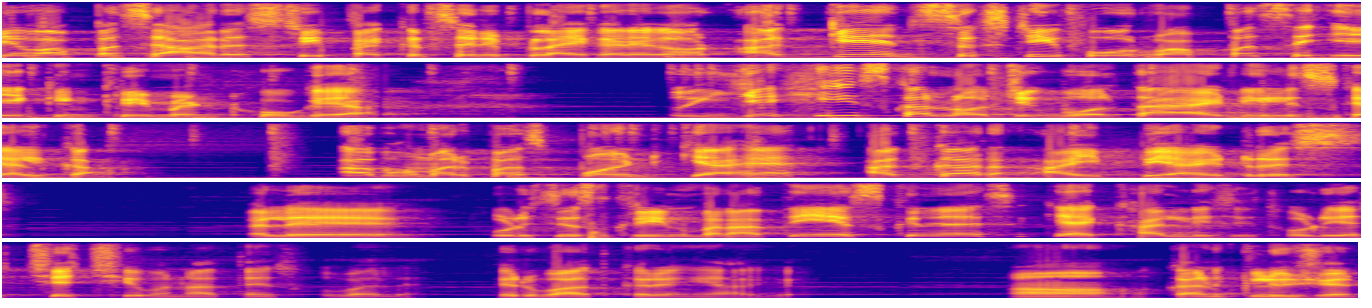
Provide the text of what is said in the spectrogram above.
ये वापस से आरएसटी पैकेट से रिप्लाई करेगा और अगेन 64 वापस से एक इंक्रीमेंट हो गया। तो यही इसका लॉजिक बोलता है आइडियल स्केल का। अब हमारे पास पॉइंट क्या है? अगर आईपी एड्रेस पहले थोड़ी सी स्क्रीन बनाती हैं। स्क्रीन ऐसे क्या है? खाली सी, थोड़ी अच्छी अच्छी बनाते हैं इसको पहले। फिर बात करेंगे आगे। हाँ कंक्लूजन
